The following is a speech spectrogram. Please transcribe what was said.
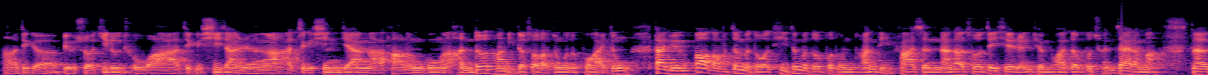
啊这个，比如说基督徒啊，这个西藏人啊，这个新疆啊，法轮功啊，很多团体都受到中国的迫害。中大纪元报道了这么多，替这么多不同团体发声，难道说这些人权破坏都不存在了吗？那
